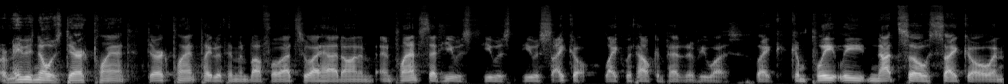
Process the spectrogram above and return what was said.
or maybe no, it was Derek Plant. Derek Plant played with him in Buffalo. That's who I had on, and, and Plant said he was he was he was psycho, like with how competitive he was, like completely not so psycho, and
